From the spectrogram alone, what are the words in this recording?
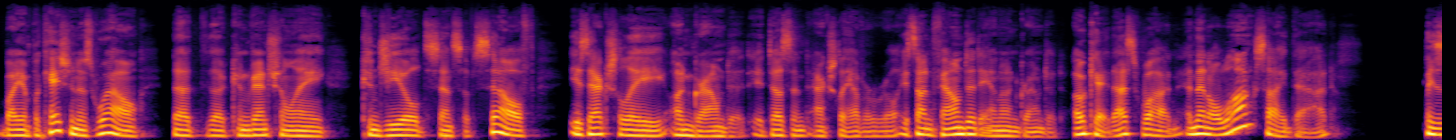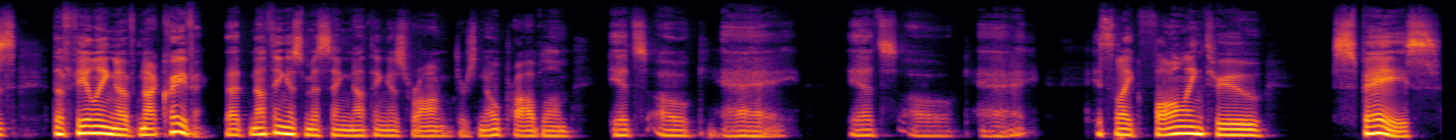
by implication as well that the conventionally congealed sense of self is actually ungrounded. It doesn't actually have a real, it's unfounded and ungrounded. Okay, that's one. And then alongside that is the feeling of not craving, that nothing is missing, nothing is wrong, there's no problem. It's okay. It's okay. It's like falling through space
